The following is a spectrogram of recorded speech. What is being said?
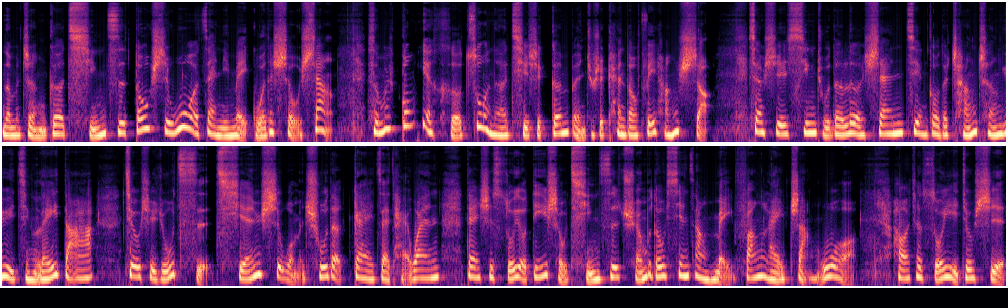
那么整个情资都是握在你美国的手上。什么工业合作呢？其实根本就是看到非常少，像是新竹的乐山建构的长城预警雷达就是如此，钱是我们出的，盖在台湾，但是所有第一手情资全部都先让美方来掌握。好，这所以就是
